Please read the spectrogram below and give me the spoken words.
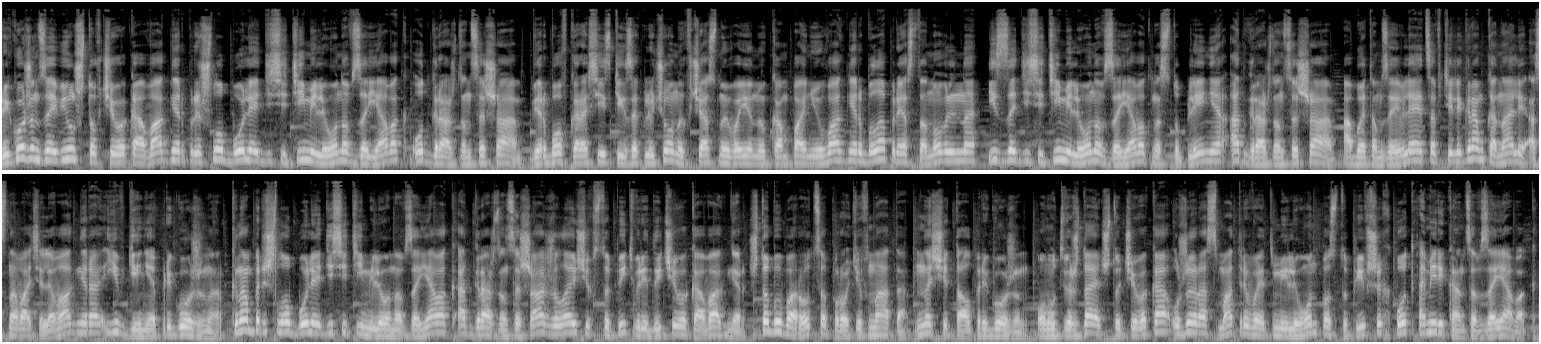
Пригожин заявил, что в ЧВК «Вагнер» пришло более 10 миллионов заявок от граждан США. Вербовка российских заключенных в частную военную компанию «Вагнер» была приостановлена из-за 10 миллионов заявок наступления от граждан США. Об этом заявляется в телеграм-канале основателя «Вагнера» Евгения Пригожина. К нам пришло более 10 миллионов заявок от граждан США, желающих вступить в ряды ЧВК «Вагнер», чтобы бороться против НАТО, насчитал Пригожин. Он утверждает, что ЧВК уже рассматривает миллион поступивших от американских американцев заявок.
